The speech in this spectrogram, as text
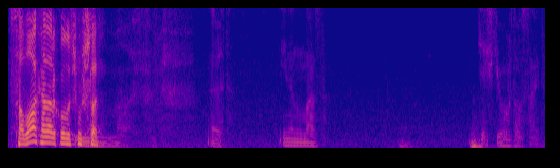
Sabaha kadar konuşmuşlar. İnanılmaz. Evet. İnanılmazdı. Keşke orada olsaydın.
